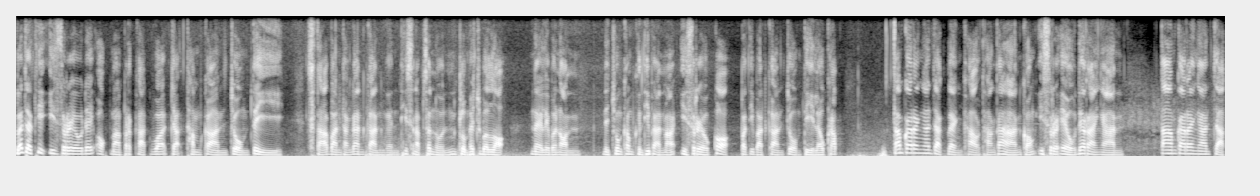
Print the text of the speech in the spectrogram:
หลังจากที่อิสราเอลได้ออกมาประกาศว่าจะทำการโจมตี สถาบันทางด้านการเงินที่สนับสนุนกลุ่มเฮชบอลเลาะในเลบานอน ในช่วงค่ำคืนที่ผ่านมาอิสราเอลก็ปฏิบัติการโจมตีแล้วครับ ตามการรายงานจากแหล่งข่าวทางทหารของอิสราเอลได้รายงาน ตามการรายงานจาก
